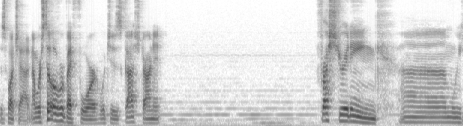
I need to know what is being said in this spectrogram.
just watch out. Now we're still over by four, which is, gosh darn it, frustrating. Um, we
